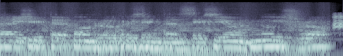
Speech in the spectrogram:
Danny Shifter presenta sección Noise Rock.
